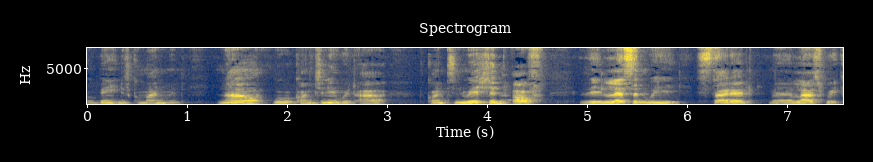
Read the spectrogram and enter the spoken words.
obeying His commandment. Now we will continue with our continuation of the lesson we started uh, last week.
